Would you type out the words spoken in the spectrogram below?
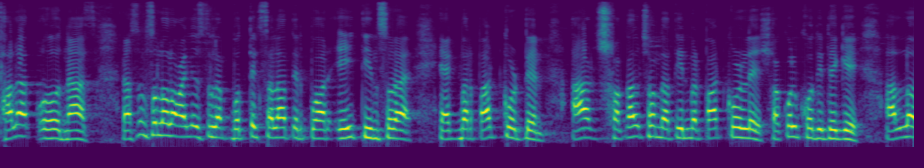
ফালাক ও নাস। রাসুল সাল্লাহ আলিয়াল্লাম প্রত্যেক সালাতের পর এই তিন সুরা একবার পাঠ করতেন আর সকাল সন্ধ্যা তিনবার পাঠ করলে সকল ক্ষতি থেকে আল্লাহ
